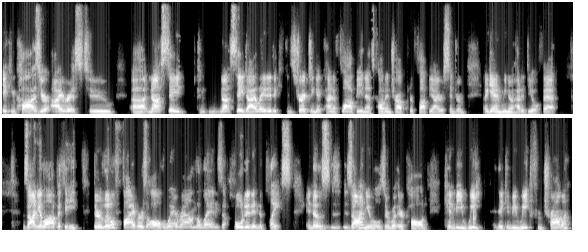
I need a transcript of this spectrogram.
it can cause your iris to uh, not stay can not stay dilated. It can constrict and get kind of floppy, and that's called intraoperative floppy iris syndrome. Again, we know how to deal with that. Zonulopathy, there are little fibers all the way around the lens that hold it into place. And those zonules, or what they're called, can be weak. They can be weak from trauma.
